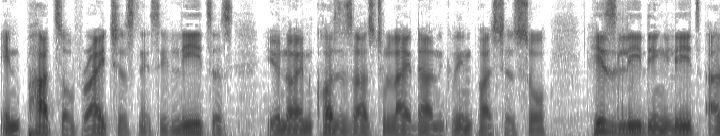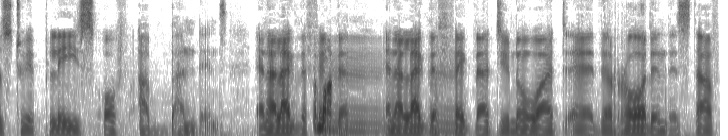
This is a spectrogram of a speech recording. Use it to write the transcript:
in paths of righteousness. He leads us, you know, and causes us to lie down in green pastures. So His leading leads us to a place of abundance. And I like the fact that, and I like the fact that you know what, uh, the rod and the staff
